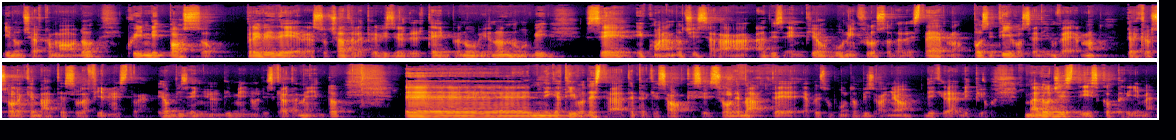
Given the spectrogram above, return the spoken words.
in un certo modo, quindi posso prevedere, associate alle previsioni del tempo, nubi o non nubi, se e quando ci sarà, ad esempio, un influsso dall'esterno, positivo se d'inverno, perché ho il sole che batte sulla finestra e ho bisogno di meno riscaldamento, eh, negativo d'estate perché so che se il sole batte a questo punto ho bisogno di creare di più, ma lo gestisco prima.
